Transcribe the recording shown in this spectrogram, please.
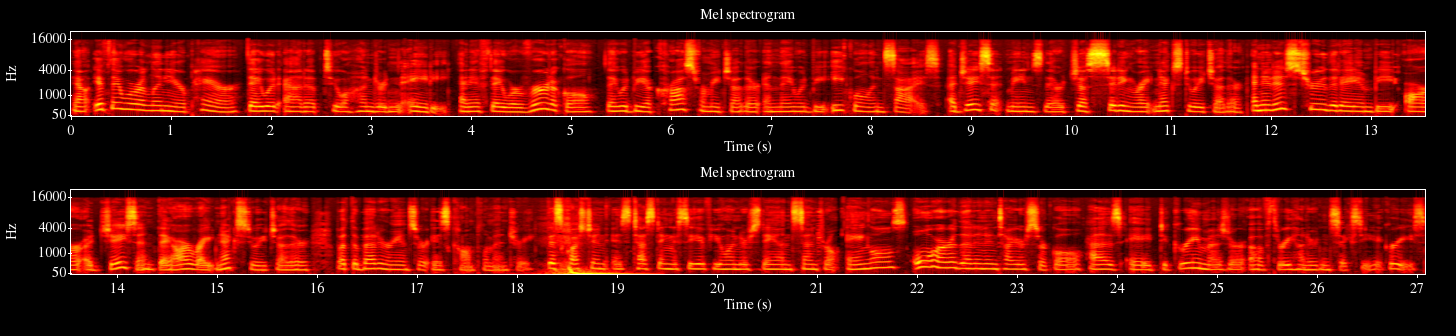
Now, if they were a linear pair, they would add up to 180. And if they were vertical, they would be across from each other and they would be equal in size. Adjacent means they're just sitting right next to each other. And it is true that A and B are adjacent, they are right next to each other, but the better answer is complementary. This question is testing to see if you understand central angles or that an entire circle has a degree measure of 360 degrees.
